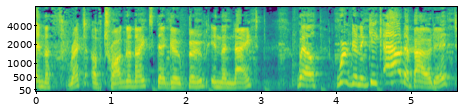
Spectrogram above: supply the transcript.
and the threat of troglodytes that go boom in the night? Well, we're gonna geek out about it.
